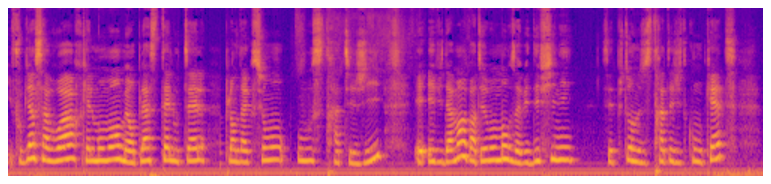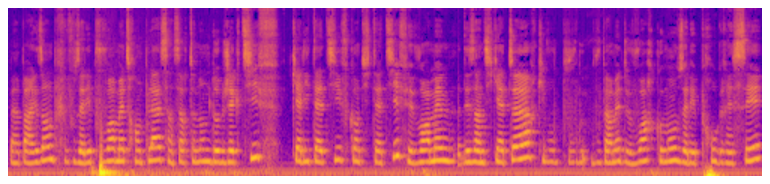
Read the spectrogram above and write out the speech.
il faut bien savoir quel moment on met en place tel ou tel plan d'action ou stratégie. Et évidemment, à partir du moment où vous avez défini, c'est plutôt une stratégie de conquête, bah, par exemple, vous allez pouvoir mettre en place un certain nombre d'objectifs qualitatifs, quantitatifs, et voire même des indicateurs qui vous permettre de voir comment vous allez progresser,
